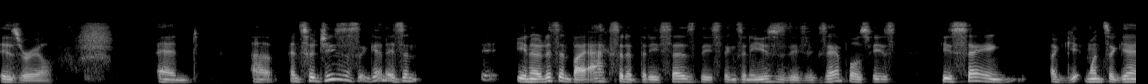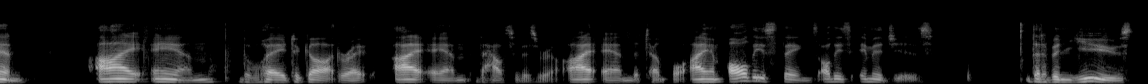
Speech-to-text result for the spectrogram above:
Israel, and uh, and so Jesus again isn't you know it isn't by accident that he says these things and he uses these examples. He's he's saying once again I am the way to God, right? I am the house of Israel. I am the temple. I am all these things, all these images that have been used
